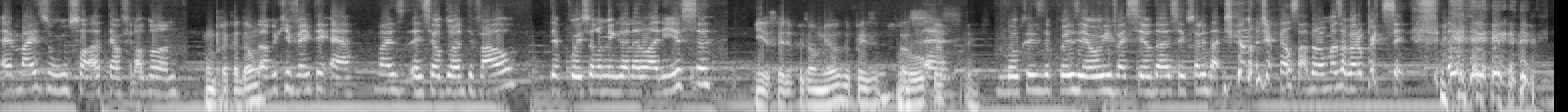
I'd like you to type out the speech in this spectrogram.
É mais um só até o final do ano. Um pra cada um? Ano que vem tem. É, mas esse é o do Antival, depois, se eu não me engano, é Larissa. Isso, aí depois é o meu, depois é o Lucas. É, Lucas, depois eu e vai ser o da sexualidade. Eu não tinha pensado não, mas agora eu pensei.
